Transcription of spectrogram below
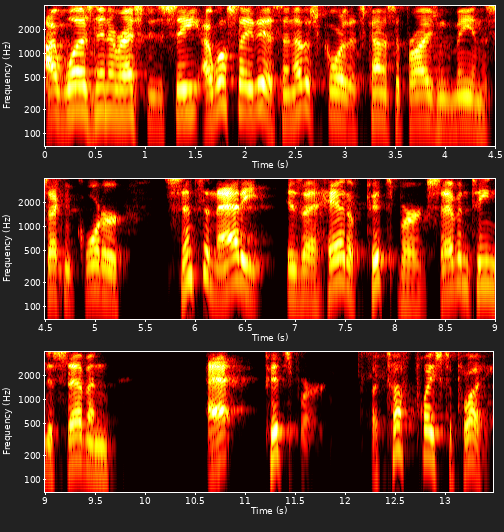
I was interested to see. I will say this another score that's kind of surprising to me in the second quarter Cincinnati is ahead of Pittsburgh 17 to 7 at Pittsburgh. A tough place to play.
